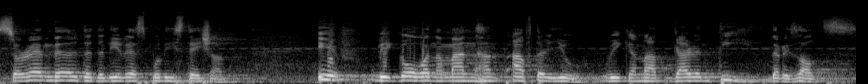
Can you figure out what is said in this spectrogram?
Surrender to the nearest police station. If we go on a manhunt after you, we cannot guarantee the results.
